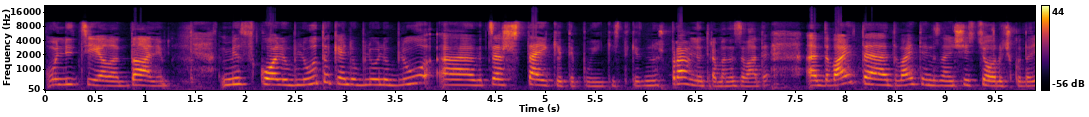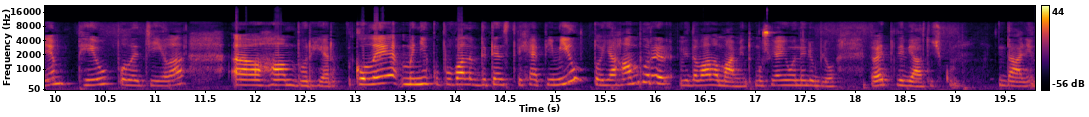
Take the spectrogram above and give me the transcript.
Улетіла. Далі. М'яско люблю, таке люблю, люблю. Е, це ж стейки, типу, якісь такі. Ну ж правильно треба називати. Е, давайте, давайте, не знаю, шістерочку даємо. Пів полетіла. Е, гамбургер. Коли мені купували в дитинстві Happy Meal, то я гамбургер віддавала мамі, тому що я його не люблю. Давайте дев'яточку. Далі.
